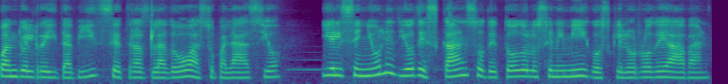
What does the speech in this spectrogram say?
Cuando el rey David se trasladó a su palacio y el Señor le dio descanso de todos los enemigos que lo rodeaban,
